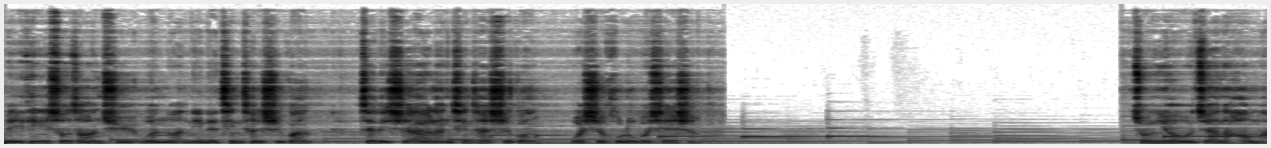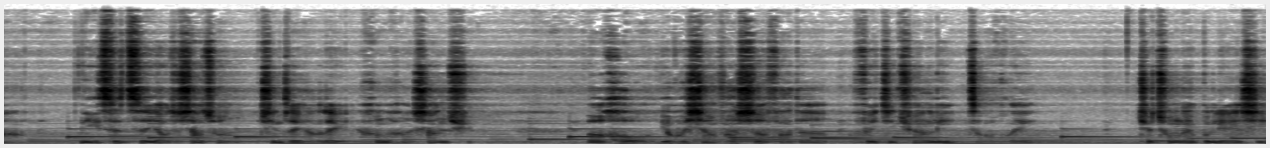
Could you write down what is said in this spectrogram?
每天一首早安曲，温暖您的清晨时光。这里是爱尔兰清晨时光，我是胡萝卜先生。总有这样的号码，你一次次咬着下唇，噙着眼泪，狠狠删去，而后又会想方设法的费尽全力找回，却从来不联系，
